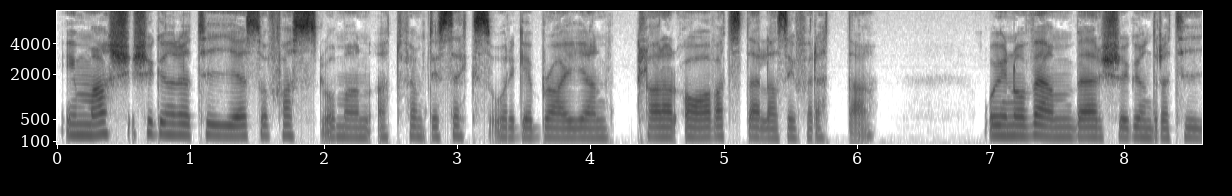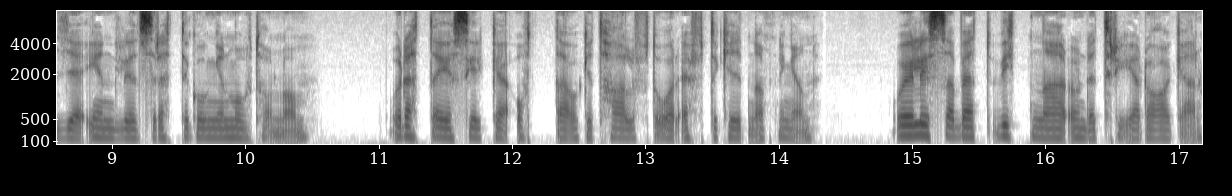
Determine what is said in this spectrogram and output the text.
I mars 2010 så fastslår man att 56-årige Brian klarar av att ställa sig för rätta. Och i november 2010 inleds rättegången mot honom. Och detta är cirka åtta och ett halvt år efter kidnappningen. Och Elisabeth vittnar under tre dagar.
